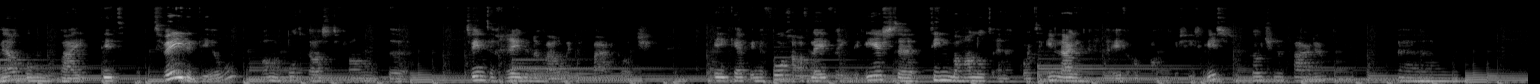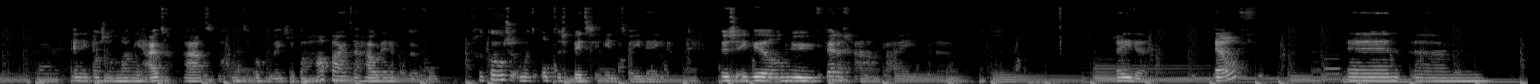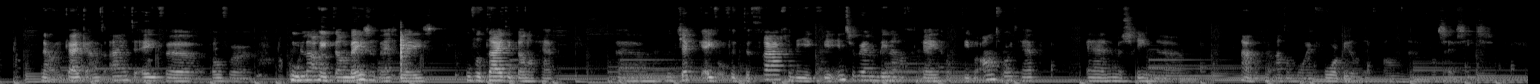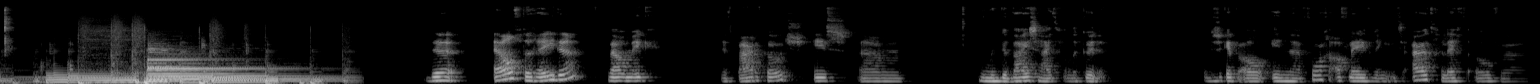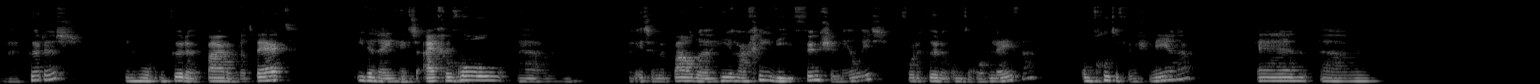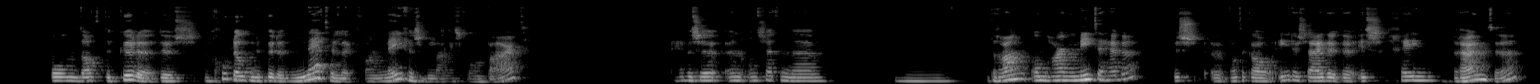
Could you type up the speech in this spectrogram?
Welkom bij dit tweede deel van mijn podcast van de 20 redenen waarom ik een paardencoach. Ik heb in de vorige aflevering de eerste 10 behandeld en een korte inleiding gegeven over wat het precies is, coachen met paarden. Ehm, en ik was nog lang niet uitgepraat, maar om het ook een beetje behapbaar te houden heb ik ervoor gekozen om het op te splitsen in twee delen. Dus ik wil nu verder gaan bij um, reden 11. En um, nou, ik kijk aan het eind even over hoe lang ik dan bezig ben geweest, hoeveel tijd ik dan nog heb. Um, dan check ik even of ik de vragen die ik via Instagram binnen had gekregen, of die beantwoord heb. En misschien uh, nou, nog een aantal mooie voorbeelden van, uh, van sessies. De elfde reden waarom ik met paardencoach is, um, noem ik de wijsheid van de kudde. Dus ik heb al in de vorige aflevering iets uitgelegd over uh, kuddes en hoe een kudde paarden dat werkt. Iedereen heeft zijn eigen rol. Um, er is een bepaalde hiërarchie die functioneel is voor de kudde om te overleven, om goed te functioneren. En um, omdat de kudde, dus een goed lopende kudde, letterlijk van levensbelang is voor een paard, hebben ze een ontzettende mm, drang om harmonie te hebben. Dus uh, wat ik al eerder zei, er is geen ruimte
